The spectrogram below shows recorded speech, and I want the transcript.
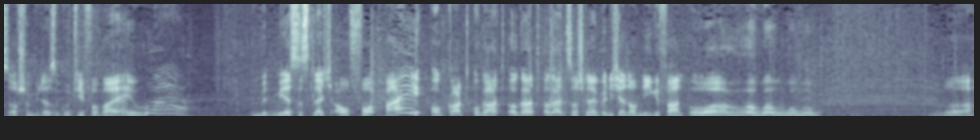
Ist auch schon wieder so gut hier vorbei. Und mit mir ist es gleich auch vorbei. Oh Gott, oh Gott, oh Gott, oh Gott. So schnell bin ich ja noch nie gefahren. Oh, wow, wow, wow. Uah.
